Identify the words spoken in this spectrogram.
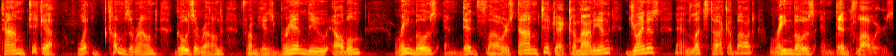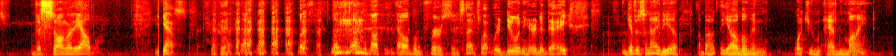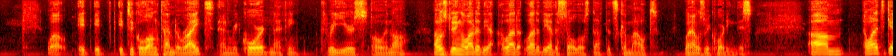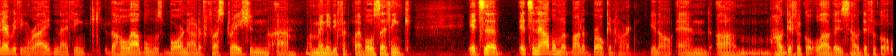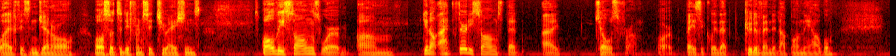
Tom Tikka, What Comes Around Goes Around from his brand new album, Rainbows and Dead Flowers. Tom Tikka, come on in, join us, and let's talk about Rainbows and Dead Flowers. The song or the album? Yes. let's let's talk about the album first, since that's what we're doing here today. Give us an idea about the album and what you had in mind. Well, it, it, it took a long time to write and record, and I think three years all in all. I was doing a lot of the a lot of, a lot of the other solo stuff that's come out when I was recording this. Um, I wanted to get everything right, and I think the whole album was born out of frustration um, on many different levels. I think it's a it's an album about a broken heart, you know, and um, how difficult love is, how difficult life is in general, all sorts of different situations. All these songs were, um, you know, I had 30 songs that I chose from, or basically that could have ended up on the album.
